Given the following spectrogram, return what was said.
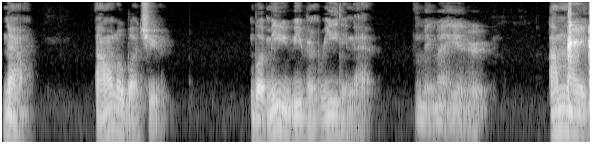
Now, I don't know about you, but me even reading that, Make my head hurt. I'm like,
